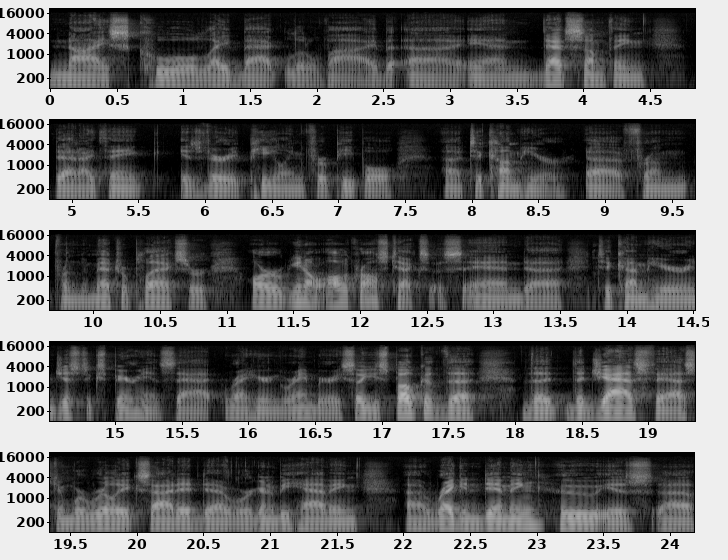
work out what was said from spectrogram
nice, cool, laid back little vibe, uh, and that's something that I think is very appealing for people uh, to come here uh, from from the Metroplex or or you know all across Texas and uh, to come here and just experience that right here in Granbury. So you spoke of the the the Jazz Fest, and we're really excited. Uh, we're going to be having uh, Reagan Deming, who is uh,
